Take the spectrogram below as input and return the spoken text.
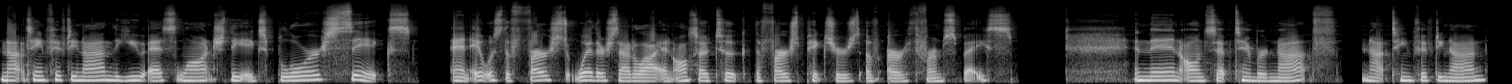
1959, the U.S. launched the Explorer 6, and it was the first weather satellite and also took the first pictures of Earth from space. And then on September 9th, 1959,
